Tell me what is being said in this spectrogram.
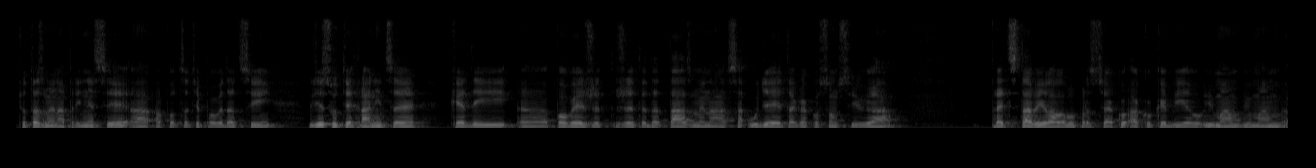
čo tá zmena prinesie a, a v podstate povedať si, kde sú tie hranice, kedy uh, povieš, že, že teda tá zmena sa udeje tak, ako som si ju ja predstavil, alebo proste ako, ako keby ju, ju mám, ju mám uh,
